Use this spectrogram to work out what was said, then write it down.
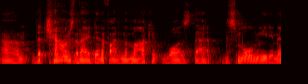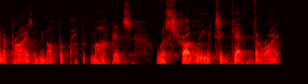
um, the challenge that I identified in the market was that the small, medium enterprise and not for profit markets were struggling to get the right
